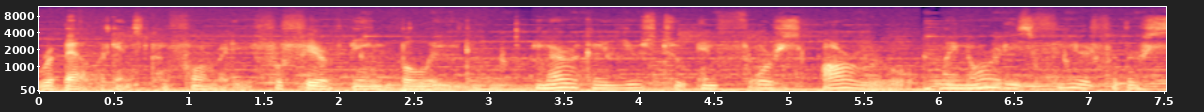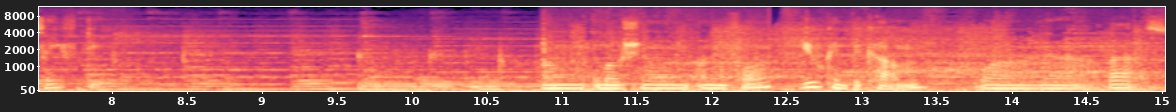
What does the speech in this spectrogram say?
rebel against conformity for fear of being bullied. America used to enforce our rule. Minorities feared for their safety. Unemotional and uninformed? You can become one of us.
